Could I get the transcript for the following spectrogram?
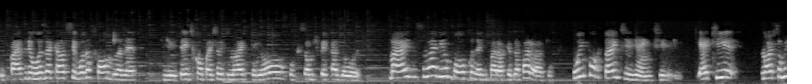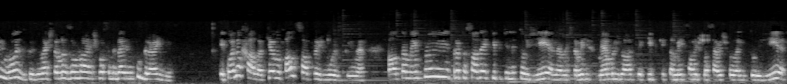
o padre usa aquela segunda fórmula, né, de tem de compaixão de nós, Senhor, porque somos pecadores. Mas isso varia um pouco, né, de paróquia para paróquia. O importante, gente, é que nós somos músicos e nós temos uma responsabilidade muito grande. E quando eu falo aqui, eu não falo só para os músicos, né? Falo também para o pessoal da equipe de liturgia, né? Nós temos membros da nossa equipe que também são responsáveis pela liturgia.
